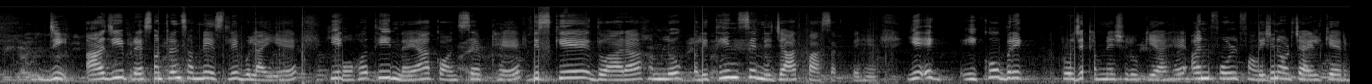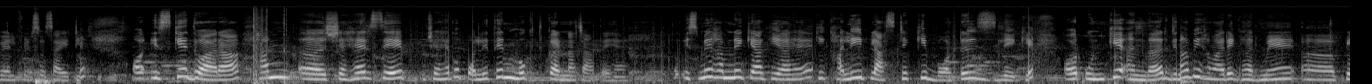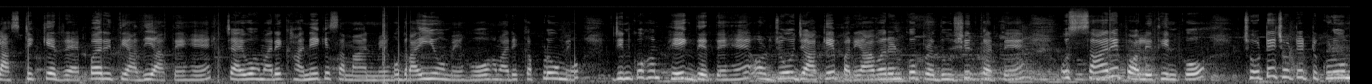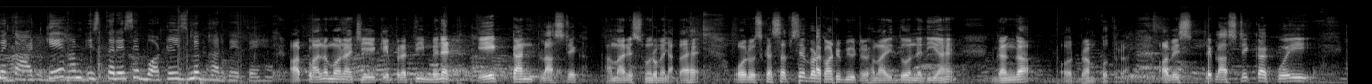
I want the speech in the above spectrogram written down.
जी, आज ये press conference हमने इसलिए बुलाई है कि बहुत ही नया कॉन्सेप्ट है जिसके द्वारा हम लोग पॉलीथीन से निजात पा सकते हैं। ये एक इको ब्रिक प्रोजेक्ट हमने शुरू किया है अनफोल्ड फाउंडेशन और चाइल्ड केयर वेलफेयर सोसाइटी और इसके द्वारा हम शहर से, शहर को पॉलीथीन मुक्त करना चाहते हैं। इसमें हमने क्या किया है कि खाली प्लास्टिक की बॉटल्स लेके और उनके अंदर जितना भी हमारे घर में प्लास्टिक के रैपर इत्यादि आते हैं, चाहे वो हमारे खाने के सामान में हो, दवाइयों में हो, हमारे कपड़ों में हो, जिनको हम फेंक देते हैं और जो जाके पर्यावरण को प्रदूषित करते हैं, उस सारे पॉलीथीन को छोटे छोटे टुकड़ों में काट के हम इस तरह से बॉटल्स में भर देते हैं। आपको मालूम होना चाहिए कि प्रति मिनट एक टन प्लास्टिक हमारे समुद्र में जाता है और उसका सबसे बड़ा कॉन्ट्रीब्यूटर हमारी दो नदियाँ हैं, गंगा और ब्रह्मपुत्र। अब इस प्लास्टिक का कोई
